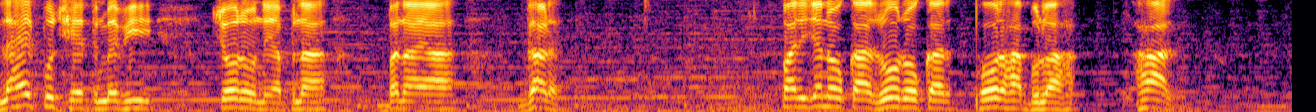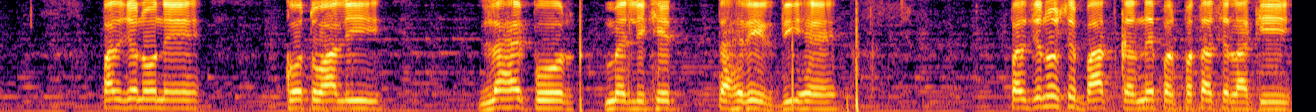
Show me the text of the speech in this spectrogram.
लहरपुर क्षेत्र में भी चोरों ने अपना बनाया गढ़। परिजनों का रो रो कर हो रहा बुला हाल। परिजनों ने कोतवाली लहरपुर में लिखित तहरीर दी है। परिजनों से बात करने पर पता चला कि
